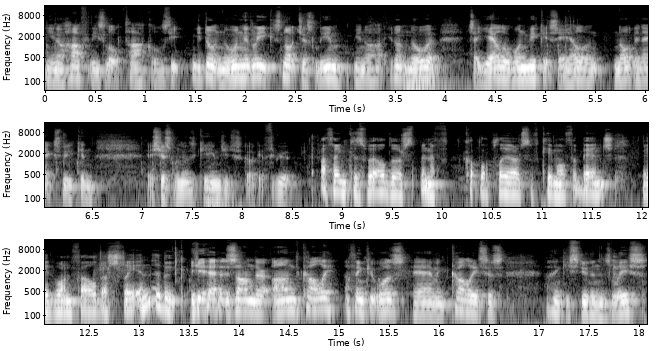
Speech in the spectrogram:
you know, half of these little tackles, you, you don't know in the league. It's not just Liam. You know, you don't know it. It's a yellow one week, it's a yellow not the next week, and it's just one of those games you just got to get through it. I think as well, there's been a couple of players have came off the bench, made one foul, they're straight into the book. Yeah, Xander and Cali, I think it was. Um, and Cali says, I think he stood in his lace,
